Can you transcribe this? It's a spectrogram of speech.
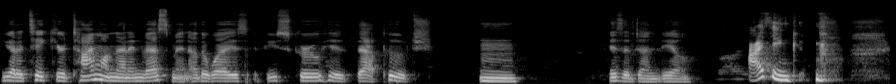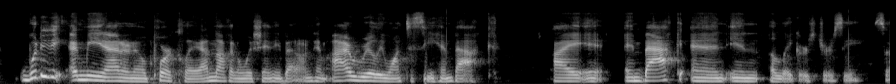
You got to take your time on that investment. Otherwise, if you screw his that pooch, mm. is a done deal. I think what did he? I mean, I don't know. Poor Clay. I'm not going to wish any bad on him. I really want to see him back. I am back and in a Lakers jersey. So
